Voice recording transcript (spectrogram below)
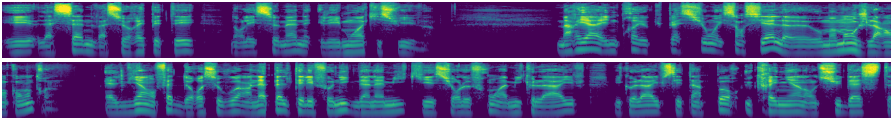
et la scène va se répéter dans les semaines et les mois qui suivent. Maria a une préoccupation essentielle euh, au moment où je la rencontre elle vient en fait de recevoir un appel téléphonique d'un ami qui est sur le front à Mykolaiv. Mykolaiv, c'est un port ukrainien dans le sud-est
